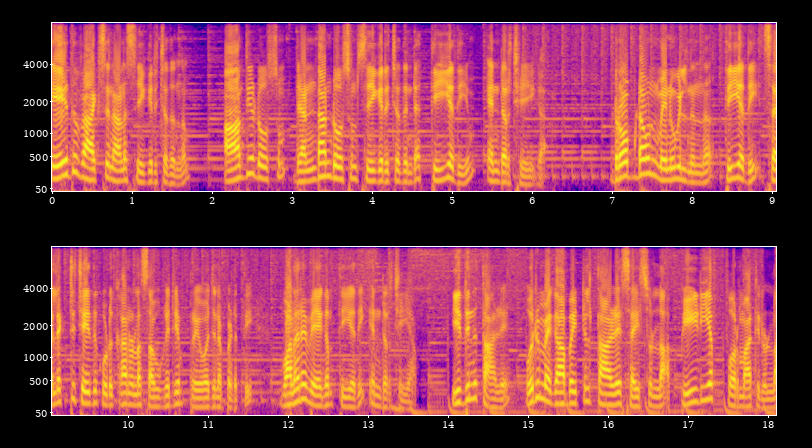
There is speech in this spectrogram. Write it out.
ഏത് വാക്സിനാണ് സ്വീകരിച്ചതെന്നും ആദ്യ ഡോസും രണ്ടാം ഡോസും സ്വീകരിച്ചതിന്റെ തീയതിയും എന്റർ ചെയ്യുക. ഡ്രോപ്പ് ഡൗൺ മെനുവിൽ നിന്ന് തീയതി സെലക്ട് ചെയ്ത് കൊടുക്കാനുള്ള സൗകര്യം പ്രയോജനപ്പെടുത്തി വളരെ വേഗം തീയതി എന്റർ ചെയ്യാം. ഇതിന് താഴെ ഒരു മെഗാബൈറ്റിൽ താഴെ സൈസുള്ള പി ഡി എഫ് ഫോർമാറ്റിലുള്ള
